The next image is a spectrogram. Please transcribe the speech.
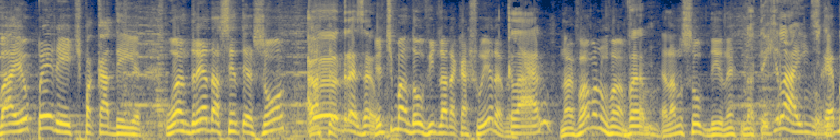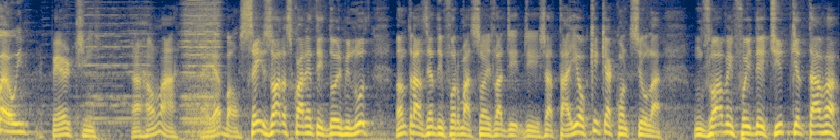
Vai eu, Perete, pra cadeia. O André da Centerson. Ô, Andrezão. Ele te mandou o vídeo lá da cachoeira, velho? Claro. Nós vamos ou não vamos? Vamos. É lá no sogro dele, né? Nós tem que ir lá, hein? Lugar é bom, hein? É pertinho. Ah, vamos lá. Aí é bom. 6 horas e 42 minutos. Vamos trazendo informações lá de, de Jataí. O que, que aconteceu lá? Um jovem foi detido porque ele estava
